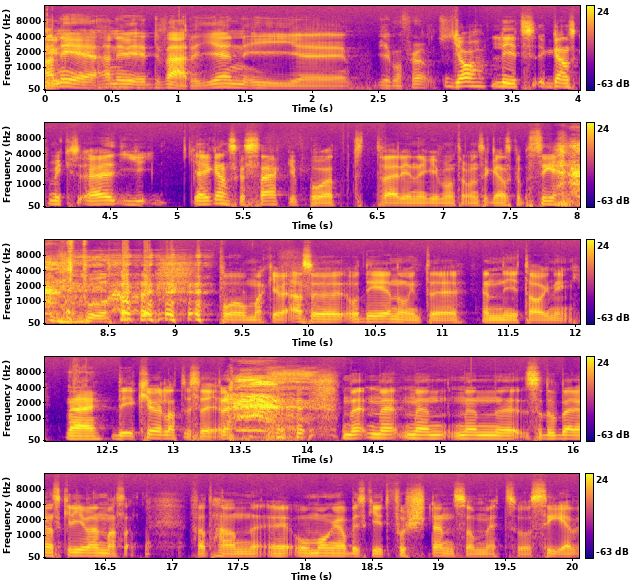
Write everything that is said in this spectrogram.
han är, han är dvärgen i uh, Game of Thrones. Ja, lite, ganska mycket. Jag, jag är ganska säker på att dvärgen i Game of Thrones är ganska baserad på, på Machiavelli. Alltså, och det är nog inte en ny tagning. Nej. Det är kul att du säger det. men, men, men, men, så då börjar han skriva en massa. För att han, eh, och många har beskrivit försten som ett så CV.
